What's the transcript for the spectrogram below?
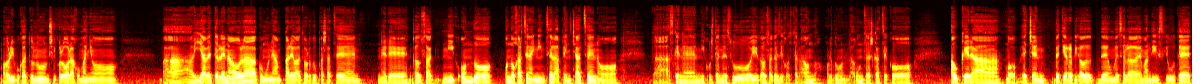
ba, hori bukatu nun psikologora jo baino ba, hilabete lehenagola, komunean pare bat ordu pasatzen nire gauzak nik ondo, ondo jartzen nahi nintzela pentsatzen, o eta azkenen ikusten dezu gauzak ez dihoztela ondo. Orduan laguntza eskatzeko aukera, bo, etxen beti errepikau deun bezala eman dizkigute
